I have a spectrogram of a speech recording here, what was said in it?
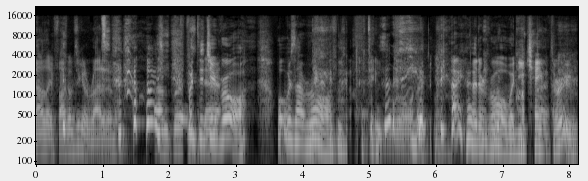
I was like, "Fuck, I'm just gonna run at him." Um, bro, but did you roar? What was that roar? I didn't roar. I heard a roar when you came through.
